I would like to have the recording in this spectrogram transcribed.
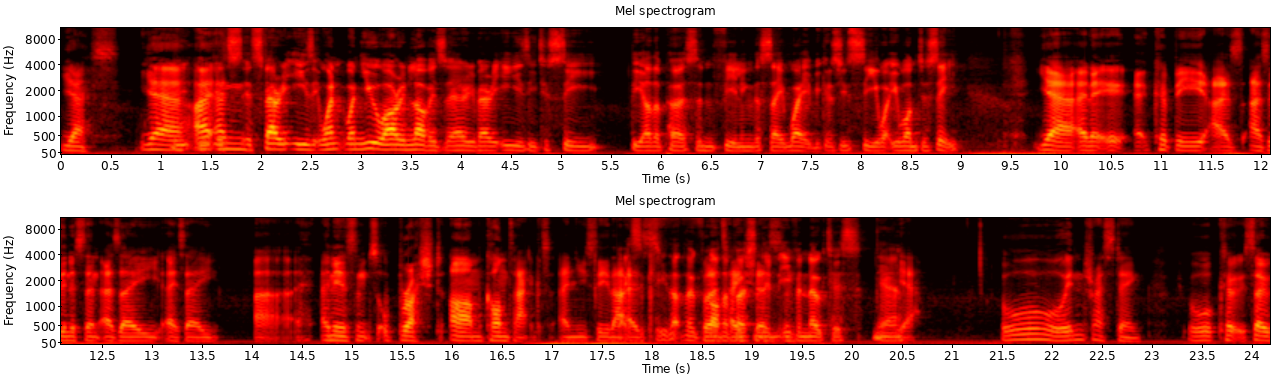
yes yeah You- I, it's, and it's very easy when when you are in love. It's very very easy to see the other person feeling the same way because you see what you want to see. yeah and it, it, it could be as as innocent as a as a uh, an innocent sort of brushed arm contact and you see that Basically, as that the other person didn't and- even notice. Yeah. yeah oh interesting. Oh so, so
